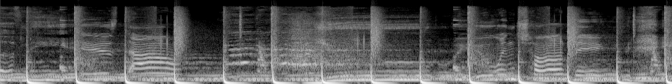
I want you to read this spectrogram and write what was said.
love me is. You, you enchant me.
